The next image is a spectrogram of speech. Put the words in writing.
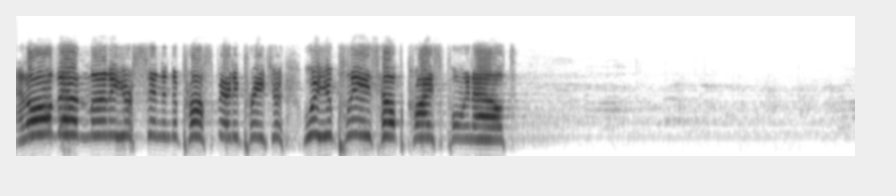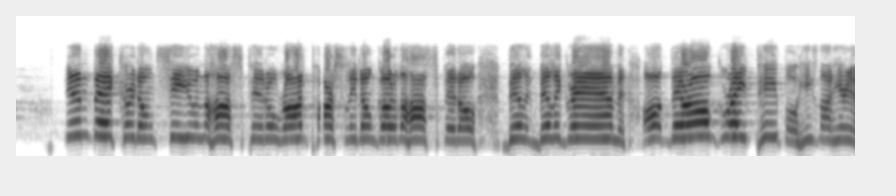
And all that money you're sending to prosperity preachers, will you please help Christ point out? Jim Bakker don't see you in the hospital. Rod Parsley don't go to the hospital. Billy, Billy Graham and all, they're all great people. He's not you.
